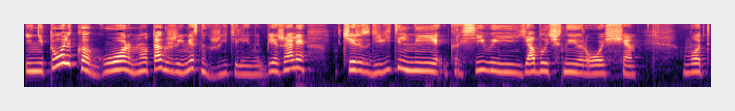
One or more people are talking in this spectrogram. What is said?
И не только гор, но также и местных жителей. Мы бежали через удивительные красивые яблочные рощи. Вот,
